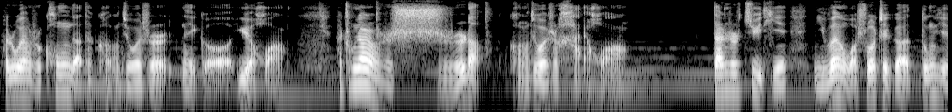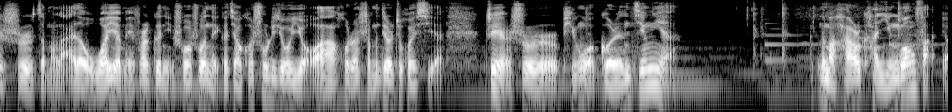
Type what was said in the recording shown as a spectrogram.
它如果要是空的，它可能就会是那个月黄；它中间要是实的，可能就会是海黄。但是具体你问我说这个东西是怎么来的，我也没法跟你说，说哪个教科书里就有啊，或者什么地儿就会写，这也是凭我个人经验。那么还要看荧光反应，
